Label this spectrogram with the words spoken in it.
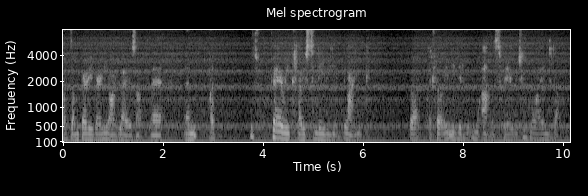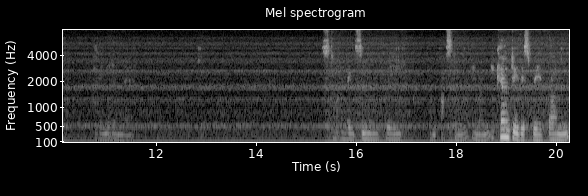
I've done very, very light layers up there. And I was very close to leaving it blank, but I felt it needed a bit more atmosphere, which is why I ended up adding it in some of the um, pastel. You can do this with um,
